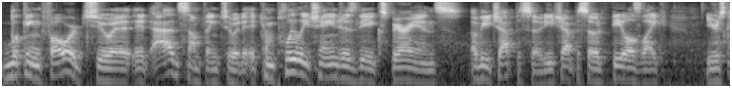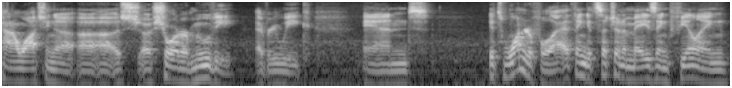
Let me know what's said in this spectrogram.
looking forward to it, it adds something to it. It completely changes the experience of each episode. Each episode feels like you're just kind of watching a, a, a, sh a, shorter movie every week. And it's wonderful. I think it's such an amazing feeling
